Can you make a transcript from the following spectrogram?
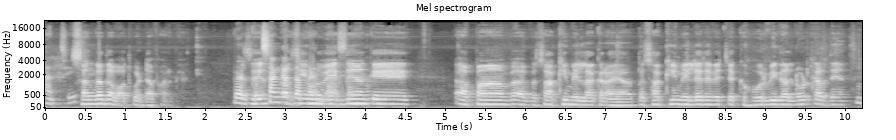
ਹਾਂਜੀ। ਸੰਗਤ ਦਾ ਬਹੁਤ ਵੱਡਾ ਫ਼ਰਕ ਹੈ। ਬਿਲਕੁਲ ਸੰਗਤ ਦਾ ਅਸੀਂ ਹੁਣ ਵੇਖਦੇ ਹਾਂ ਕਿ ਆਪਾਂ ਵਿਸਾਖੀ ਮੇਲਾ ਕਰਾਇਆ। ਵਿਸਾਖੀ ਮੇਲੇ ਦੇ ਵਿੱਚ ਇੱਕ ਹੋਰ ਵੀ ਗੱਲ ਨੋਟ ਕਰਦੇ ਹਾਂ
